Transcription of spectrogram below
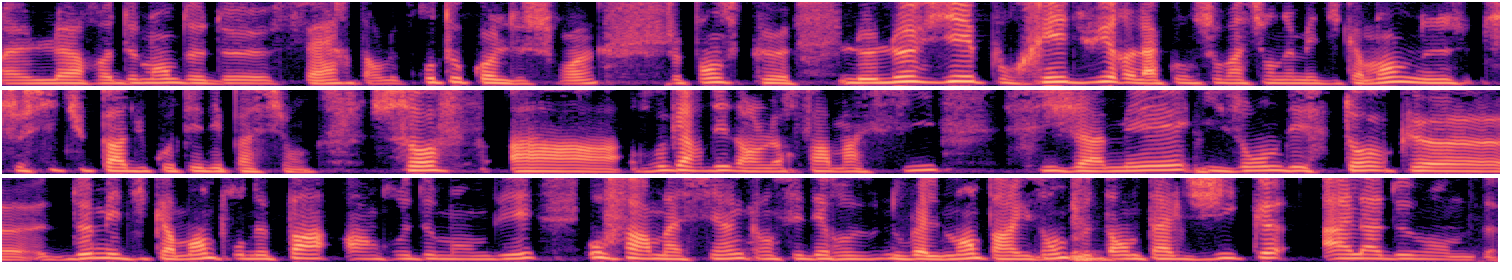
euh, leur demandent de faire dans le protocole de soins. Je pense que levier pour réduire la consommation de médicaments ne se situe pas du côté des patients, sauf à regarder dans leur pharmacie si jamais ils ont des stocks euh, de médicaments pour ne pas en redemander aux pharmaciens quand c'est des renouvellements, par exemple, dentalgiques à la demande.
